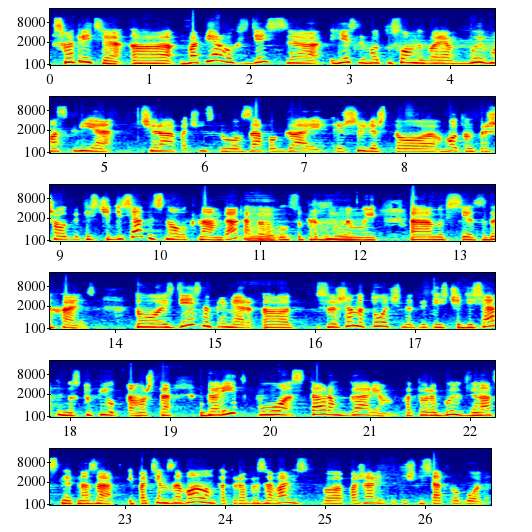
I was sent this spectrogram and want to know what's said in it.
смотрите, э, во-первых, здесь, э, если вот, условно говоря, вы в Москве вчера, почувствовав запах гари, решили, что вот он пришел 2010 снова к нам, да, который Мгм. был супердымным, и э, мы все задыхались, то здесь, например, э, совершенно точно 2010 наступил, потому что горит по старым гарям, которые были 12 лет назад, и по тем завалам, которые образовались в пожаре 2010 года.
